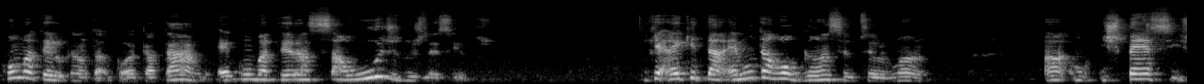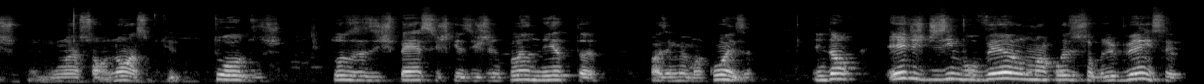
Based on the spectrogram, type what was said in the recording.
Combater o catarro é combater a saúde dos tecidos. Porque aí que tá, é muita arrogância do ser humano espécies, não é só a nossa, porque todos, todas as espécies que existem no planeta fazem a mesma coisa. Então, eles desenvolveram uma coisa de sobrevivência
